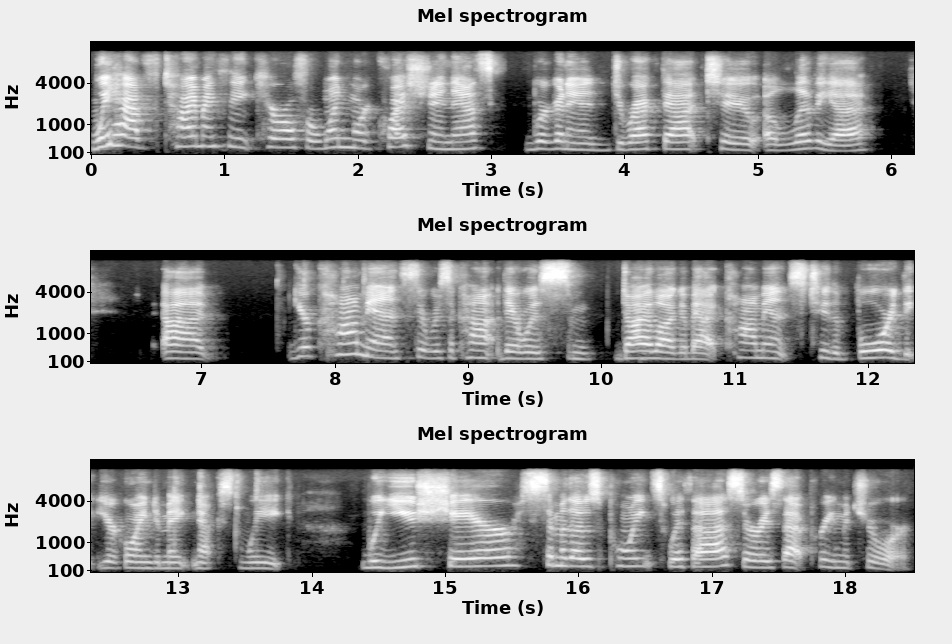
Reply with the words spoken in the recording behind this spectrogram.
We have time, I think, Carol, for one more question, and that's, we're going to direct that to Olivia. Uh, your comments, there was a, con- there was some dialogue about comments to the board that you're going to make next week. Will you share some of those points with us or is that premature?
